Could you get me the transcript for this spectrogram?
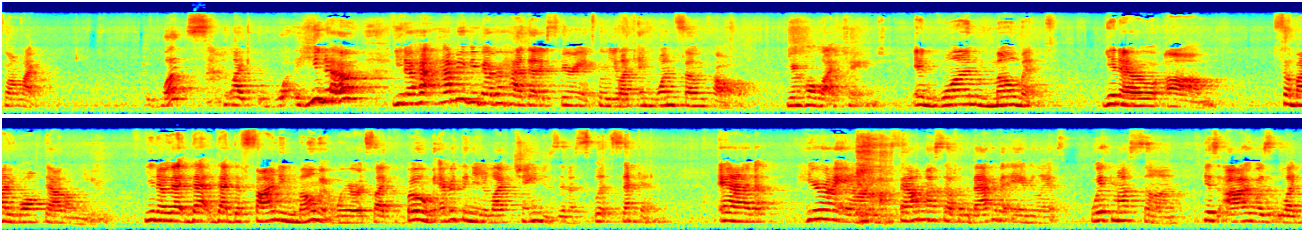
So I'm like, what? Like, what? You know? You know, how, how many of you have ever had that experience where you're like, in one phone call, your whole life changed? In one moment, you know, um, somebody walked out on you. You know, that, that, that defining moment where it's like, boom, everything in your life changes in a split second. And here I am, found myself in the back of an ambulance with my son. His eye was like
